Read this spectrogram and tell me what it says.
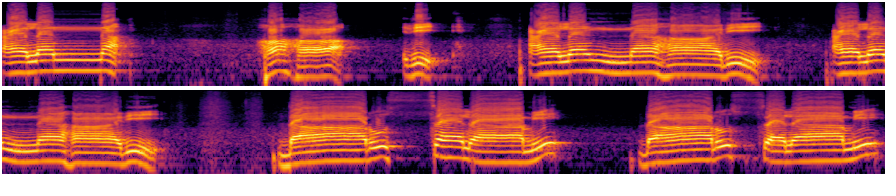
അലന്ന. ഹ ഹ രി. അലന്നഹാരി അലന്നഹാരി. ദാറുസലാമി ദാറുസലാമി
